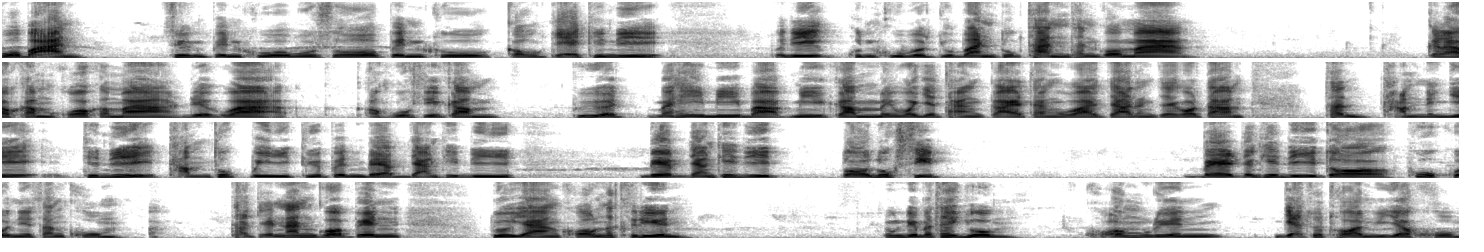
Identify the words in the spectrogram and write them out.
บัวบาน ซึ่งเป็นครูวุโสเป็นครูเก่าแก่ที่นี่วันนี้คุณครูปัจจุบันทุกท่านท่านก็มา กล่าวคำขอขมา เรียกว่าอโหสิกรรม เพื่อไม่ให้มีบาปมีกรรม ไม่ว่าจะทางกายทางวาจาทางใจก็ตาม ท่านทำอย่างนี้ ที่นี่ทำทุกปีถือเป็นแบบอย่างที่ดี แบบอย่างที่ดีต่อลูกศิษย์แบบอย่างที่ดีต่อผู้คนในสังคมถัดจากนั้นก็เป็นตัวอย่างของนักเรียน โรงเรียนมัธยมของโรงเรียนยะโสธรวิทยาคม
